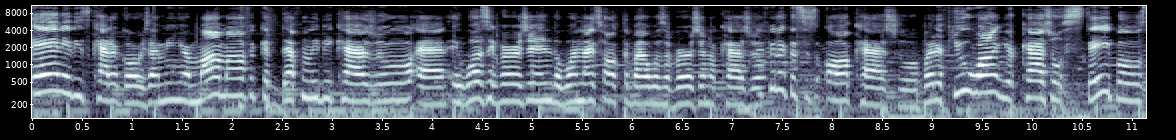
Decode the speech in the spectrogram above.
any of these categories. I mean, your mom outfit could definitely be casual and it was a version, the one I talked about was a version of casual. I feel like this is all casual, but if you want your casual staples,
